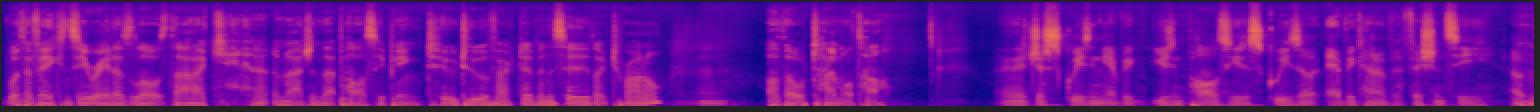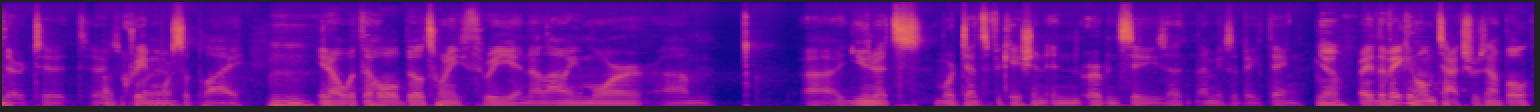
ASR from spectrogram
with a vacancy rate as low as that, I can't imagine that policy being too too effective in a city like Toronto. Mm. Although time will tell. I think they're just squeezing every using policy to squeeze out every kind of efficiency out mm-hmm. there to, to create more supply. Mm-hmm. You know, with the whole Bill 23 and allowing more um, uh, units, more densification in urban cities, that, that makes a big thing. Yeah. Right. The vacant home tax, for example,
